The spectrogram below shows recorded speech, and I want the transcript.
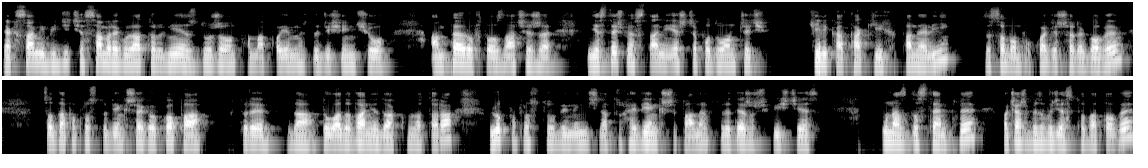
Jak sami widzicie, sam regulator nie jest duży, on tam ma pojemność do 10 amperów, to oznacza, że jesteśmy w stanie jeszcze podłączyć kilka takich paneli ze sobą w układzie szeregowym, co da po prostu większego kopa, który da doładowanie do akumulatora, lub po prostu wymienić na trochę większy panel, który też oczywiście jest u nas dostępny, chociażby 20W.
